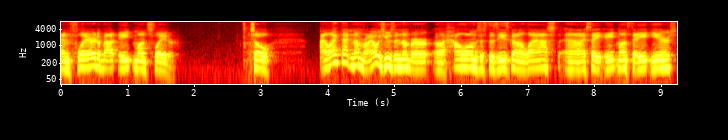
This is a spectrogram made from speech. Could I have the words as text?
and flared about eight months later. So I like that number. I always use the number uh, how long is this disease going to last? And I say eight months to eight years.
